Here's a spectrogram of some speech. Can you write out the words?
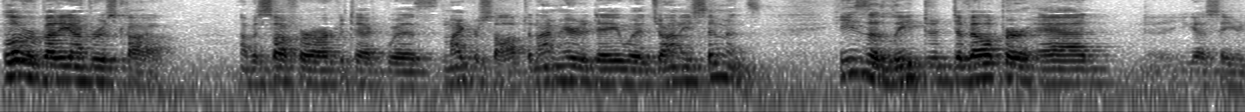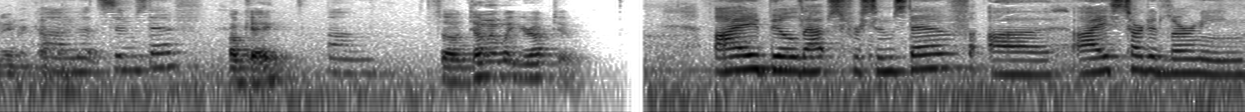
Hello everybody, I'm Bruce Kyle. I'm a software architect with Microsoft and I'm here today with Johnny Simmons. He's a lead developer at, you gotta say your name and Uh, company. that's SimzzDev. Okay, Um, so tell me what you're up to. I build apps for SimzzDev. Uh, I started learning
